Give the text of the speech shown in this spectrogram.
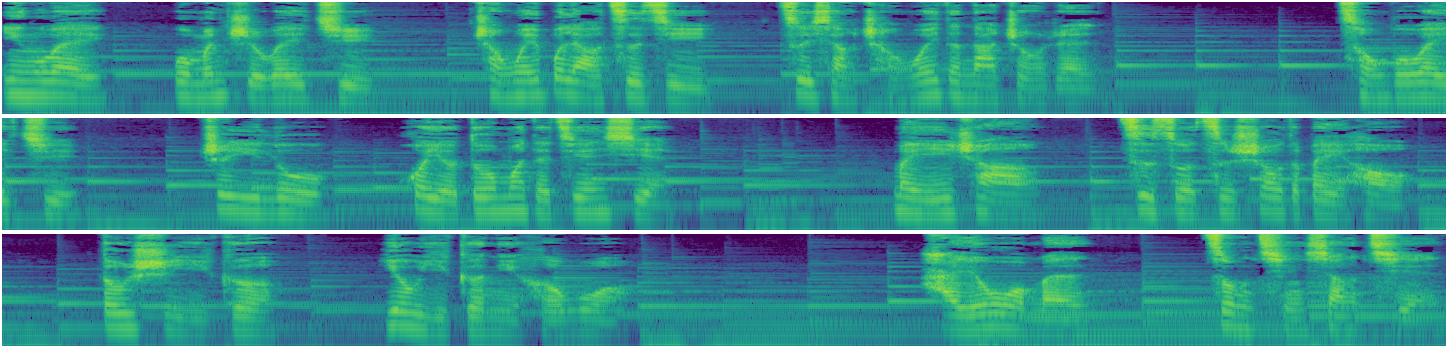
因为。我们只畏惧成为不了自己最想成为的那种人，从不畏惧这一路会有多么的艰险。每一场自作自受的背后，都是一个又一个你和我，还有我们纵情向前、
